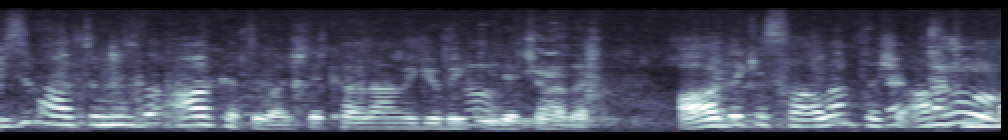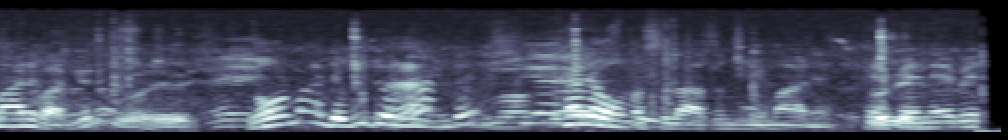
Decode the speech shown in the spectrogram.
Bizim altımızda A katı var işte Karahan ve Göbekli ile Çağdaş. A'daki sağlam taşı ana mimari var görüyor musunuz? Normalde bu dönemde kare olması lazım mimari. PPNB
